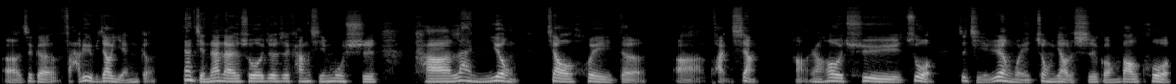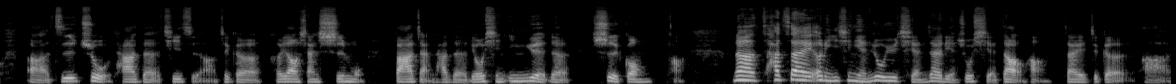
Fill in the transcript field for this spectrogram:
呃这个法律比较严格。但简单来说，就是康熙牧师他滥用教会的啊、款项好，然后去做自己认为重要的施工，包括啊、资助他的妻子啊这个何耀珊师母发展他的流行音乐的施工。好，那他在二零一七年入狱前，在脸书写道：哈，在这个啊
